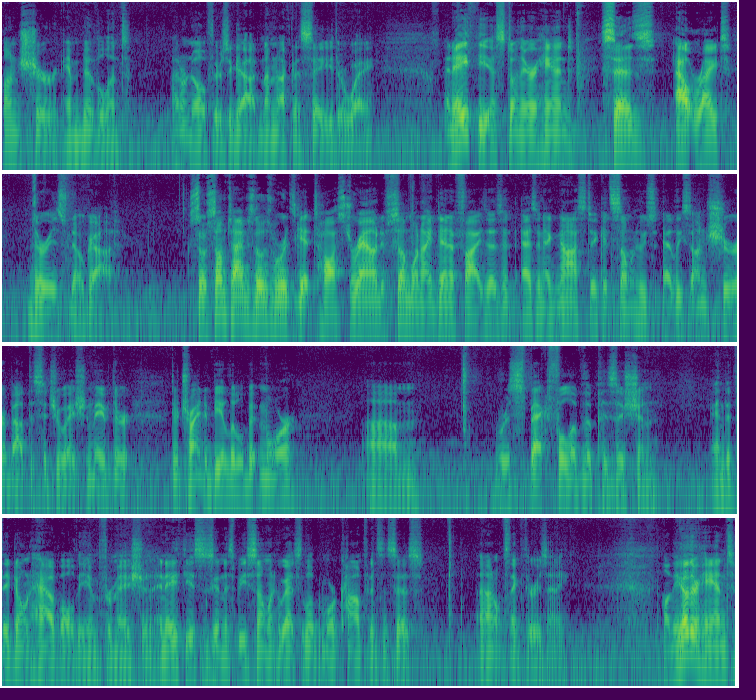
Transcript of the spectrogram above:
unsure, ambivalent. I don't know if there's a God, and I'm not going to say either way. An atheist, on the other hand, says outright, there is no God. So sometimes those words get tossed around. If someone identifies as an, as an agnostic, it's someone who's at least unsure about the situation. Maybe they're, they're trying to be a little bit more um, respectful of the position and that they don't have all the information. An atheist is going to be someone who has a little bit more confidence and says, I don't think there is any. On the other hand,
